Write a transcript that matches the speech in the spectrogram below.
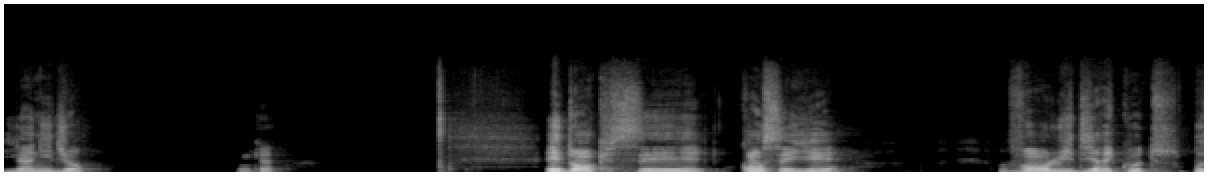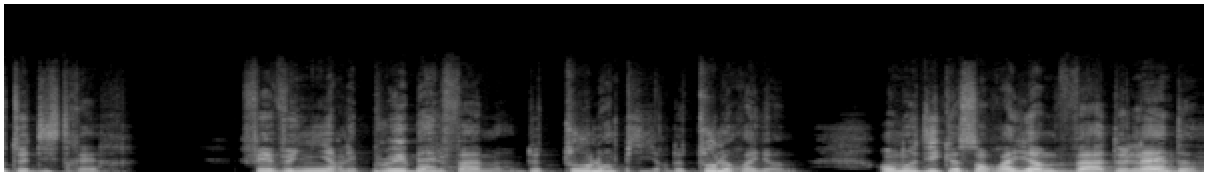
il est un idiot. et donc, ces conseillers vont lui dire, écoute, pour te distraire, fais venir les plus belles femmes de tout l'Empire, de tout le royaume. On nous dit que son royaume va de l'Inde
